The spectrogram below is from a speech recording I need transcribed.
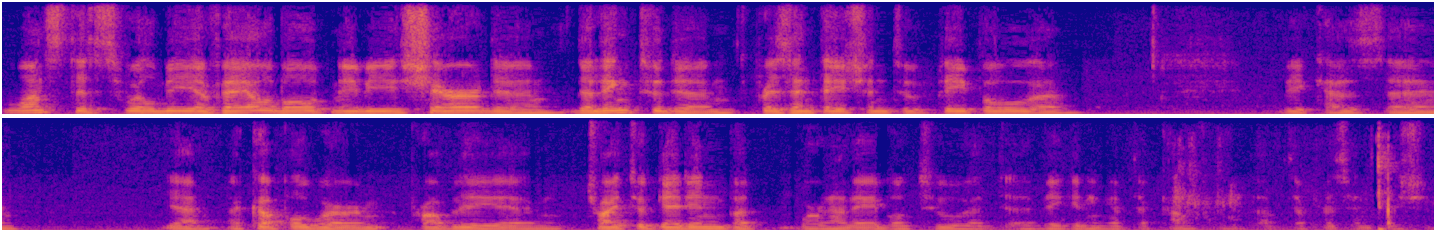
once this will be available, maybe share the, the link to the presentation to people uh, because uh, yeah, a couple were probably um, tried to get in, but were not able to at the beginning of the conference of the presentation.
